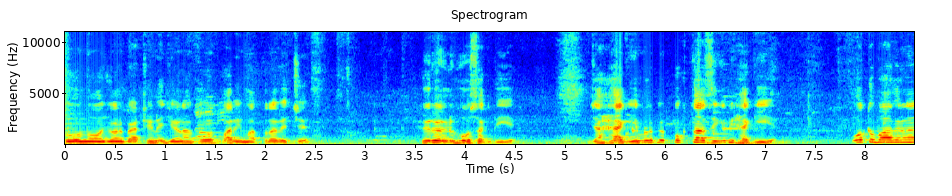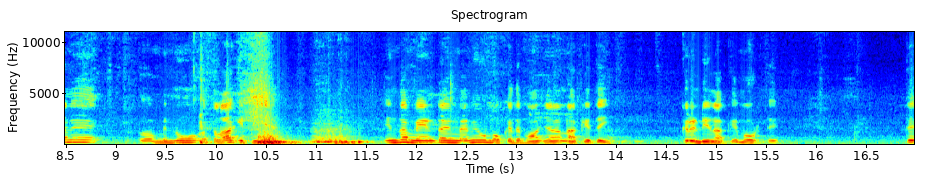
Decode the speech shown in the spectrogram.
ਦੋ ਨੌਜਵਾਨ ਬੈਠੇ ਨੇ ਜਿਹਨਾਂ ਕੋਲ ਭਾਰੀ ਮਾਤਰਾ ਵਿੱਚ ਹੀਰੋਇਨ ਹੋ ਸਕਦੀ ਹੈ। ਜਾਂ ਹੈਗੀ ਮਤਲਬ ਕਿ ਪੁਖਤਾ ਸੀ ਵੀ ਹੈਗੀ ਹੈ ਉਹ ਤੋਂ ਬਾਅਦ ਇਹਨਾਂ ਨੇ ਅ, ਮੈਨੂੰ ਇਤਲਾਹ ਕੀਤੀ ਹੈ। ਇਹਦਾ ਮੇਨ ਟਾਈਮ ਮੈਂ ਵੀ ਉਹ ਮੌਕੇ ਤੇ ਪਹੁੰਚ ਜਾਣਾ ਨਾਕੇ ਤੇ ਹੀ ਘਰਿੰਡੀ ਨਾਕੇ ਮੋੜ ਤੇ। ਤੇ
